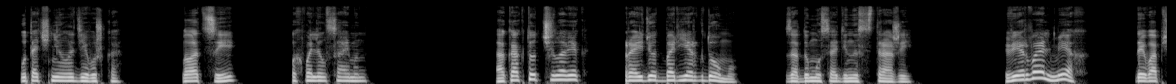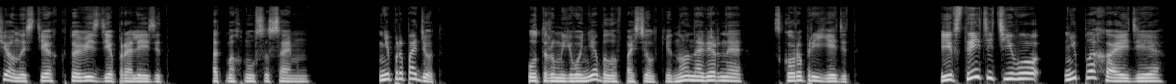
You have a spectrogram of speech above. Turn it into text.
— уточнила девушка. «Молодцы», — похвалил Саймон. «А как тот человек пройдет барьер к дому?» — задумался один из стражей. «Верваль мех, да и вообще он из тех, кто везде пролезет», — отмахнулся Саймон. «Не пропадет. Утром его не было в поселке, но, наверное, скоро приедет. И встретить его — неплохая идея.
